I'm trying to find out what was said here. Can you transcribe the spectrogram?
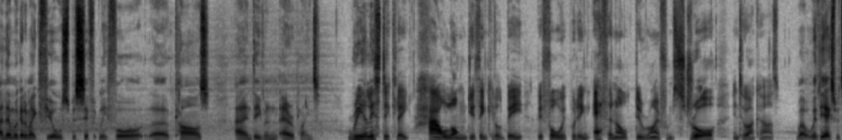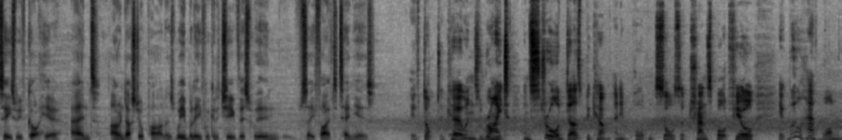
and then we're going to make fuel specifically for uh, cars and even aeroplanes. Realistically, how long do you think it'll be before we're putting ethanol derived from straw into our cars? Well, with the expertise we've got here and our industrial partners, we believe we could achieve this within, say, five to ten years. If Dr. Kirwan's right and straw does become an important source of transport fuel, it will have one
